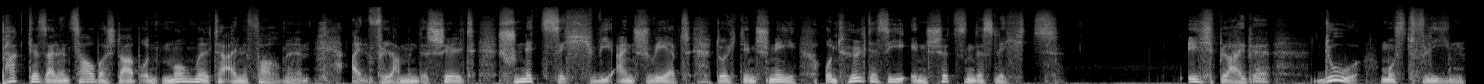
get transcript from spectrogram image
packte seinen Zauberstab und murmelte eine Formel. Ein flammendes Schild schnitt sich wie ein Schwert durch den Schnee und hüllte sie in schützendes Licht. Ich bleibe, Du musst fliehen.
